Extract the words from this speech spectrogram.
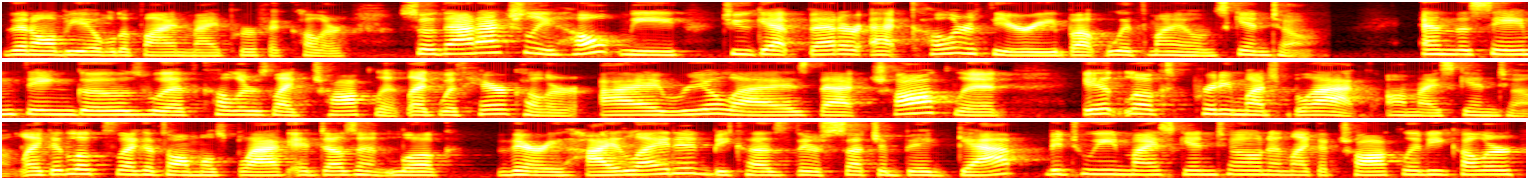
then I'll be able to find my perfect color. So that actually helped me to get better at color theory, but with my own skin tone. And the same thing goes with colors like chocolate. Like with hair color, I realized that chocolate, it looks pretty much black on my skin tone. Like it looks like it's almost black. It doesn't look very highlighted because there's such a big gap between my skin tone and like a chocolatey color.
